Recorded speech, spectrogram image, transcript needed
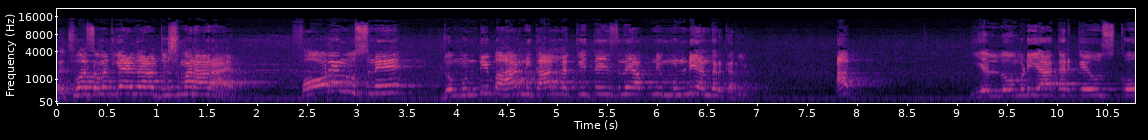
कछुआ समझ गया मेरा दुश्मन आ रहा है। फ़ौरन उसने जो मुंडी बाहर निकाल रखी थी, इसने अपनी मुंडी अंदर कर ली। अब ये लोमड़ी आकर के उसको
